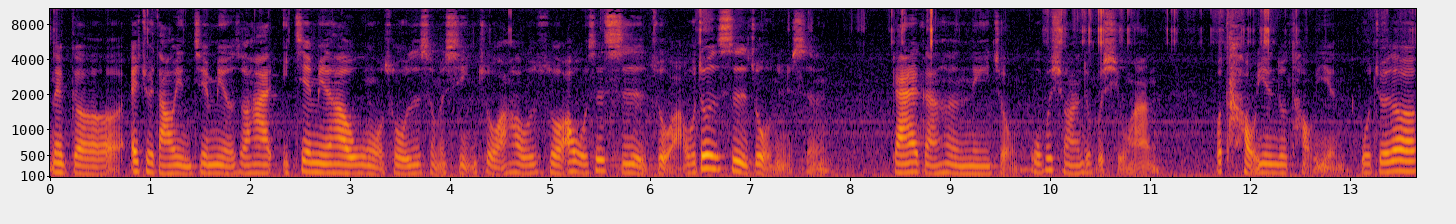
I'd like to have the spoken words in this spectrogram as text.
那个 H 导演见面的时候，他一见面他就问我说我是什么星座，然后我就说哦，我是狮子座啊，我就是狮子座女生，敢爱敢恨的那一种，我不喜欢就不喜欢，我讨厌就讨厌，我觉得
